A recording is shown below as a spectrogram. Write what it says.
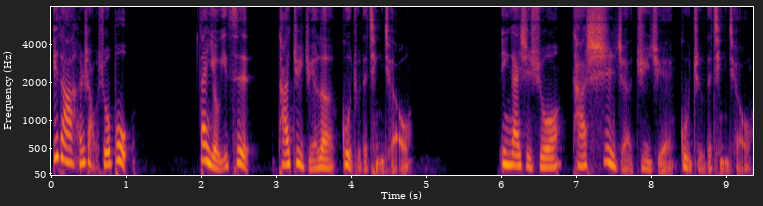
伊塔很少说不，但有一次他拒绝了雇主的请求，应该是说他试着拒绝雇主的请求。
